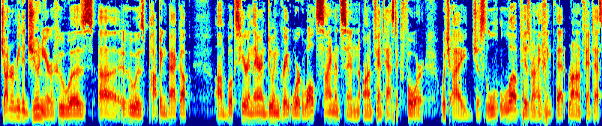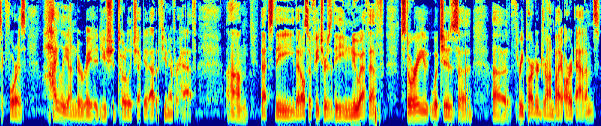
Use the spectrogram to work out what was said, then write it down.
John Romita Jr., who was uh, who was popping back up on books here and there and doing great work. Walt Simonson on Fantastic Four, which I just loved his run. I think that run on Fantastic Four is highly underrated. You should totally check it out if you never have. Um, that's the that also features the new FF story, which is a, a three parter drawn by Art Adams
